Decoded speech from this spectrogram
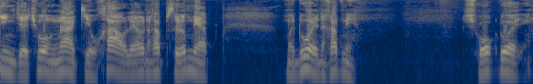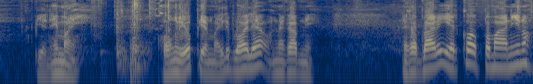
ยิ่งจะช่วงหน้าเกี่ยวข้าวแล้วนะครับ เสริมแหนบมาด้วยนะครับนี่โชคด้วย เปลี่ยนให้ใหม่ ของเหลวเปลี่ยนใหม่เรียบร้อยแล้วนะครับนี่นะครับรายละเอียดก็ประมาณนี้เนาะ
